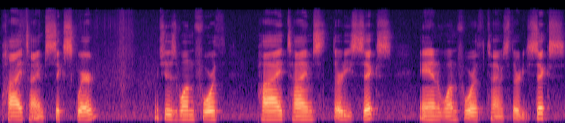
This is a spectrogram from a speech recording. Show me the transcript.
pi times 6 squared, which is 1 fourth pi times 36, and 1 fourth times 36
